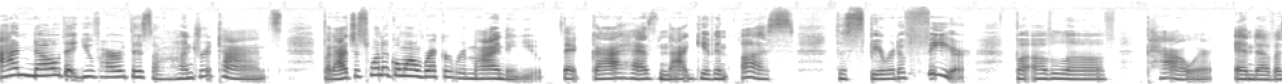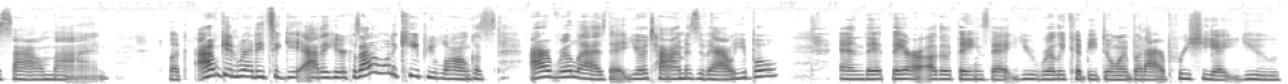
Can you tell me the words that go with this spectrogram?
I know that you've heard this a hundred times, but I just want to go on record reminding you that God has not given us the spirit of fear, but of love, power, and of a sound mind. Look, I'm getting ready to get out of here because I don't want to keep you long because I realize that your time is valuable and that there are other things that you really could be doing. But I appreciate you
